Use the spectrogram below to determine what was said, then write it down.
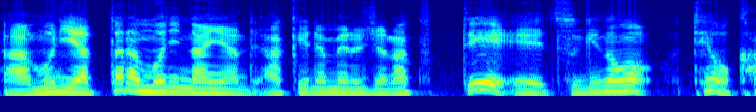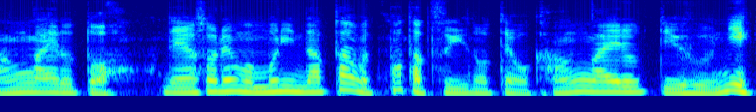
あ無理やったら無理なんやで諦めるじゃなくて、え、次の手を考えると。で、それも無理になったらまた次の手を考えるっていう風に、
